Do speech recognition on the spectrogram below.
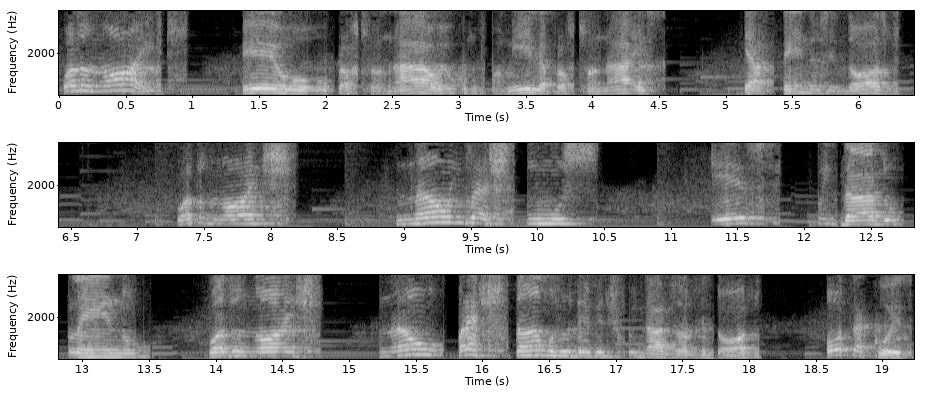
quando nós, eu, o profissional, eu como família, profissionais que atendem os idosos, quando nós não investimos esse cuidado pleno, quando nós não prestamos os devidos cuidados aos idosos. Outra coisa,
